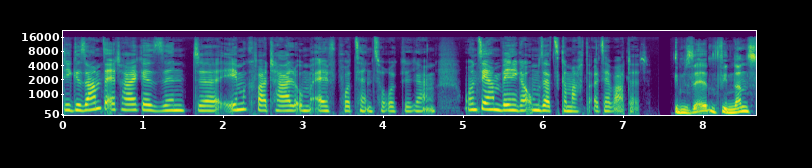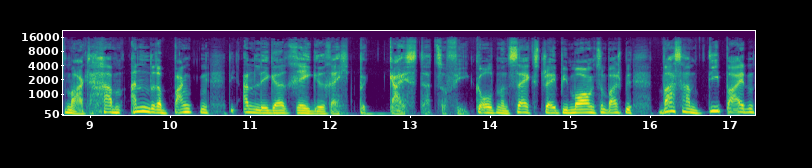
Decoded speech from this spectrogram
Die Gesamterträge sind äh, im Quartal um 11 Prozent zurückgegangen. Und sie haben weniger Umsatz gemacht als erwartet. Im selben Finanzmarkt haben andere Banken die Anleger regelrecht bekämpft begeistert, Sophie. Goldman Sachs, JP Morgan zum Beispiel. Was haben die beiden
